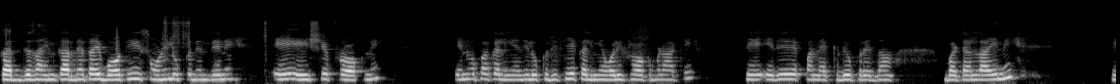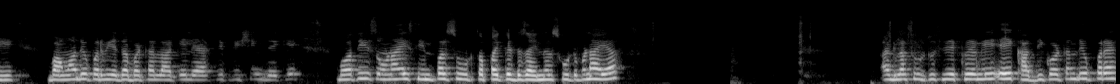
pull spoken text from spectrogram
ਕਰ ਡਿਜ਼ਾਈਨ ਕਰਦੇ ਹਾਂ ਤਾਂ ਇਹ ਬਹੁਤ ਹੀ ਸੋਹਣੀ ਲੁੱਕ ਦਿੰਦੇ ਨੇ। ਇਹ ਏ ਫਰੋਕ ਨੇ। ਇਹਨੂੰ ਆਪਾਂ ਕਲੀਆਂ ਦੀ ਲੁੱਕ ਦਿੱਤੀ ਹੈ, ਕਲੀਆਂ ਵਾਲੀ ਫਰੋਕ ਬਣਾ ਕੇ। ਤੇ ਇਹਦੇ ਆਪਾਂ ਨੈਕ ਦੇ ਉੱਪਰ ਇਦਾਂ ਬਟਨ ਲਾਏ ਨੇ। ਤੇ ਬਾਹਾਂ ਦੇ ਉੱਪਰ ਵੀ ਇਦਾਂ ਬਟਨ ਲਾ ਕੇ ਲੈਸ ਦੀ ਫਿਨਿਸ਼ਿੰਗ ਦੇ ਕੇ ਬਹੁਤ ਹੀ ਸੋਹਣਾ ਇਹ ਸਿੰਪਲ ਸੂਟ ਤੋਂ ਆਪਾਂ ਇੱਕ ਡਿਜ਼ਾਈਨਰ ਸੂਟ ਬਣਾਇਆ ਅਗਲਾ ਸੂਟ ਤੁਸੀਂ ਦੇਖੋਗੇ ਇਹ ਖਾਦੀ ਕਾਟਨ ਦੇ ਉੱਪਰ ਹੈ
